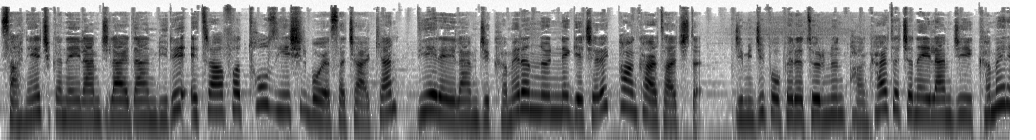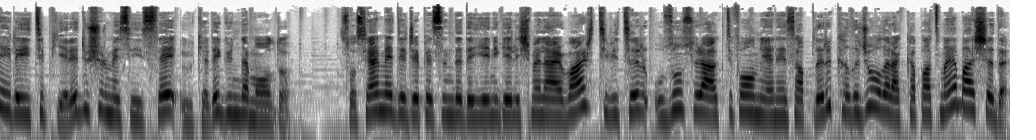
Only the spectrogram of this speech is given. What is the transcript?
Sahneye çıkan eylemcilerden biri etrafa toz yeşil boya saçarken diğer eylemci kameranın önüne geçerek pankart açtı. Jeep operatörünün pankart açan eylemciyi kamerayla itip yere düşürmesi ise ülkede gündem oldu. Sosyal medya cephesinde de yeni gelişmeler var. Twitter uzun süre aktif olmayan hesapları kalıcı olarak kapatmaya başladı.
